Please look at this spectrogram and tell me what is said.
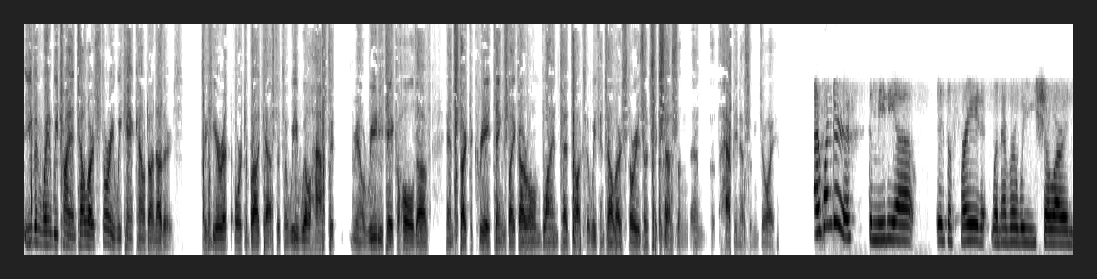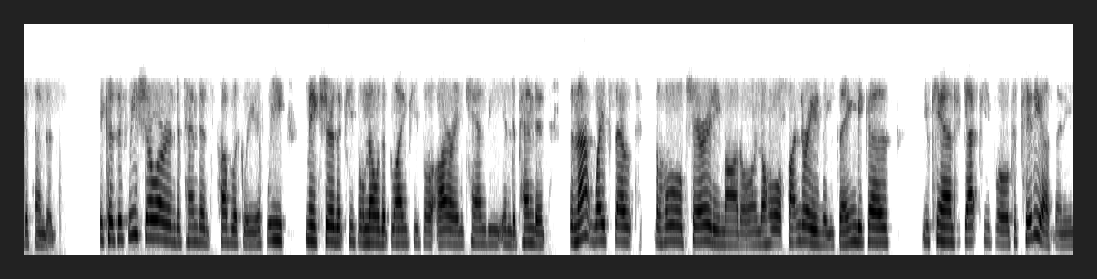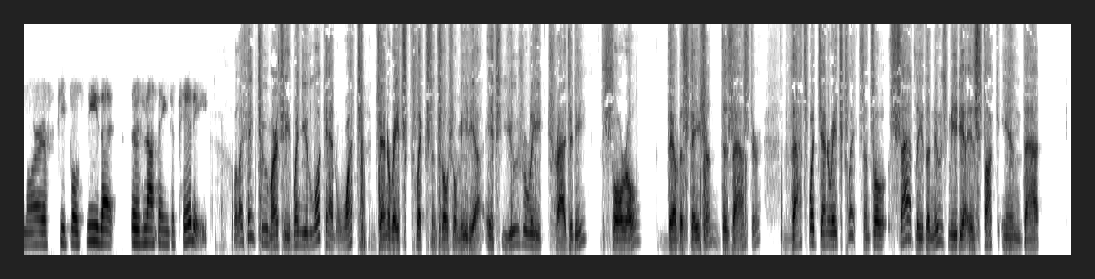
even when we try and tell our story, we can't count on others to hear it or to broadcast it. So we will have to, you know, really take a hold of and start to create things like our own blind TED Talks so we can tell our stories of success and, and happiness and joy. I wonder if the media is afraid whenever we show our independence. Because if we show our independence publicly, if we make sure that people know that blind people are and can be independent, then that wipes out the whole charity model and the whole fundraising thing because you can't get people to pity us anymore if people see that there's nothing to pity. Well, I think too, Marcy, when you look at what generates clicks in social media, it's usually tragedy, sorrow, devastation, disaster. That's what generates clicks. And so sadly, the news media is stuck in that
